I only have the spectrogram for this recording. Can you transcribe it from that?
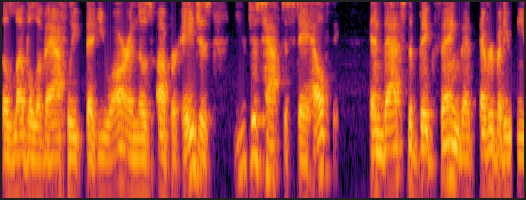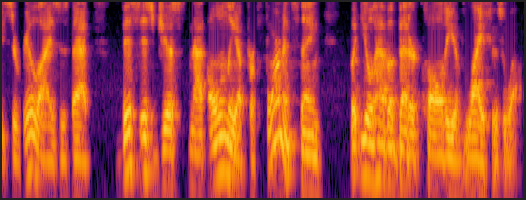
the level of athlete that you are in those upper ages. You just have to stay healthy. And that's the big thing that everybody needs to realize is that this is just not only a performance thing, but you'll have a better quality of life as well.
